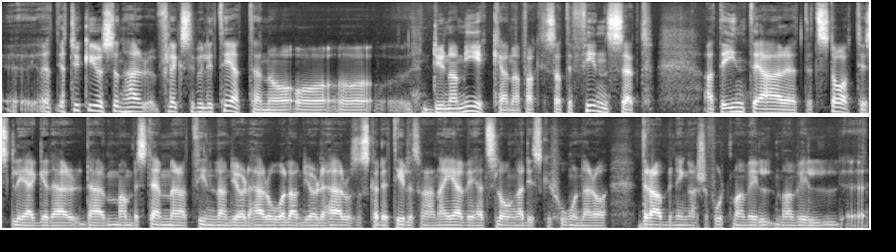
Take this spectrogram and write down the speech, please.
Eh, jag, tycker just den här flexibiliteten och, och, och dynamiken, faktiskt att det finns ett att det inte är ett, ett statiskt läge där, där man bestämmer att Finland gör det här och Åland gör det här och så ska det till sådana evighetslånga diskussioner och drabbningar så fort man vill, man vill eh,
